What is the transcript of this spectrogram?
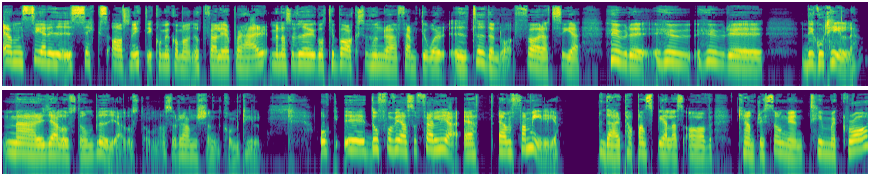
En serie i sex avsnitt, det kommer komma en uppföljare på det här. Men alltså vi har ju gått tillbaks 150 år i tiden då för att se hur, det- hur, hur det går till när Yellowstone blir Yellowstone. Alltså ranchen kommer till. Och eh, då får vi alltså följa ett, en familj där pappan spelas av countrysångaren Tim McGraw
